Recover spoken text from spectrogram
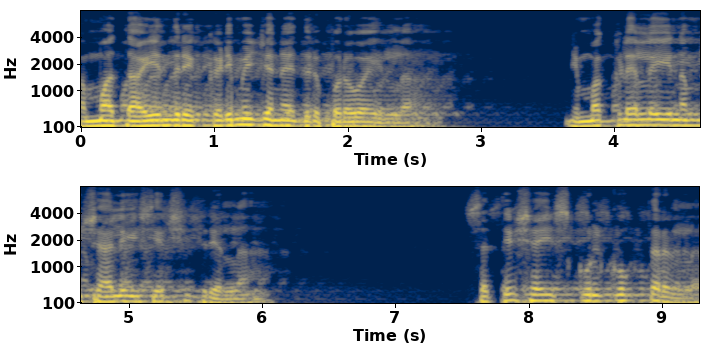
ಅಮ್ಮ ತಾಯಂದ್ರೆ, ಕಡಿಮೆ ಜನ ಇದ್ರೆ ಪರವಾಗಿಲ್ಲ. ನಿಮ್ಮ ಮಕ್ಕಳೆಲ್ಲ ಈ ನಮ್ಮ ಶಾಲೆಗೆ ಸೇರಿಸಿದ್ರಲ್ಲ? ಸತ್ಯಶಾಹಿ ಸ್ಕೂಲ್ಗೆ ಹೋಗ್ತಾರಲ್ಲ?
